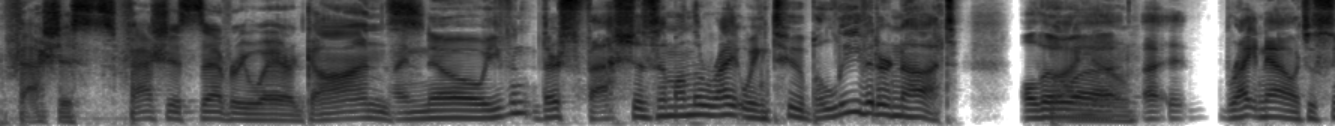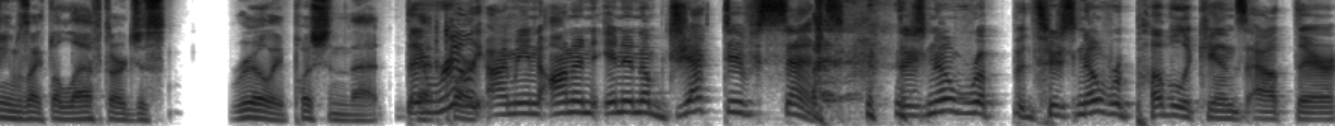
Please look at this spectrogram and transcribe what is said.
fascists fascists everywhere Gonz I know. Even there's fascism on the right wing too. Believe it or not. Although uh, uh, right now it just seems like the left are just really pushing that. They that really, cart. I mean, on an in an objective sense, there's no rep- there's no Republicans out there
